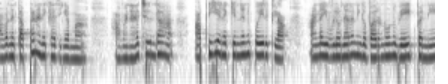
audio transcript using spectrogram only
அவனை தப்பாக நினைக்காதீங்கம்மா. அவன் நினச்சிருந்தா அப்படியே எனக்கு என்னென்னு போயிருக்கலாம். ஆனால் இவ்வளோ நேரம் நீங்கள் வரணும்னு வெயிட் பண்ணி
